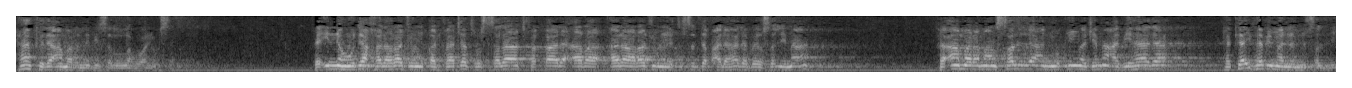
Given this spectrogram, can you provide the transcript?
هكذا أمر النبي صلى الله عليه وسلم. فإنه دخل رجل قد فاتته الصلاة فقال أرى, أرى رجل يتصدق على هذا فيصلي معه؟ فأمر من صلى أن يقيم جماعة بهذا فكيف بمن لم يصلي؟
